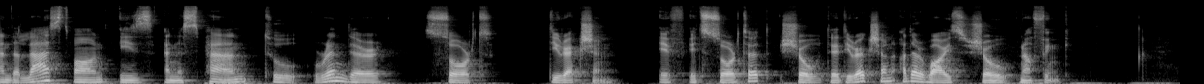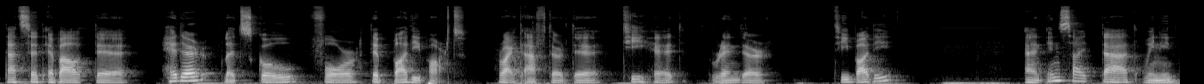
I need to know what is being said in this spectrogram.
and the last one is an span to render sort direction. If it's sorted, show the direction, otherwise show nothing. That's it about the header. Let's go for the body part. Right after the T head, render T body. And inside that, we need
